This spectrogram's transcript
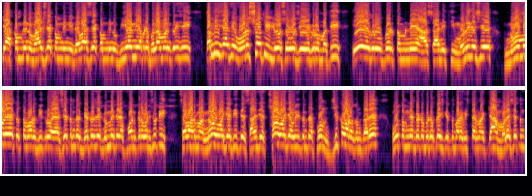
કે આ કંપનીનો માલ છે, કંપનીની દવા છે, કંપનીનું બિયારની આપણે ભલામણ કરી છે તમે જ્યાંથી વર્ષોથી લ્યો છો જે એગ્રોમાંથી એ એગ્રો ઉપર તમને આસાનીથી મળી રહેશે. ન મળે તો તમારો દીકરો અહીંયા છે તમને બેઠો છે. ગમે ત્યારે ફોન કરવાની છૂટી, સવારમાં નવ વાગ્યાથી તે સાંજે છ વાગ્યા સુધી તમને ફોર્મ જીકવાનો તમ હું તમને બેઠો બેઠો કહીશ કે તમારા વિસ્તારમાં ક્યાં મળે છે તમ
